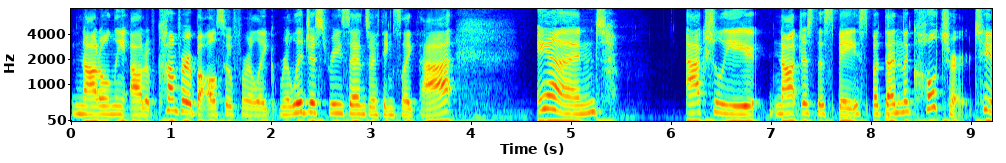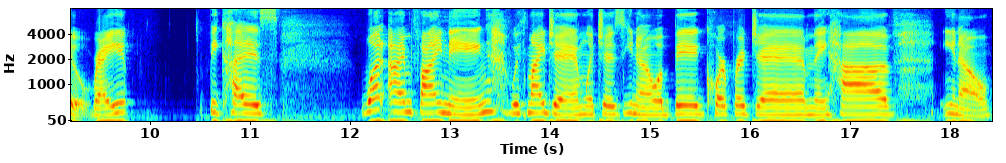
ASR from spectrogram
not only out of comfort, but also for like religious reasons or things like that. And actually, not just the space, but then the culture too, right? Because what I'm finding with my gym, which is, you know, a big corporate gym, they have, you know,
